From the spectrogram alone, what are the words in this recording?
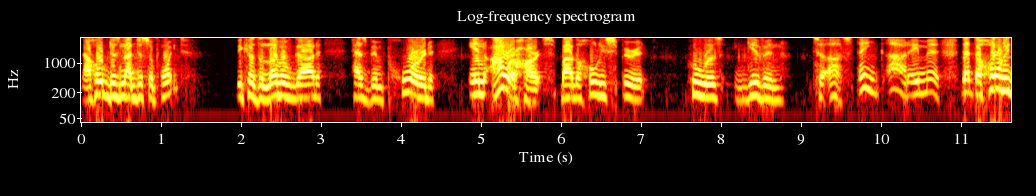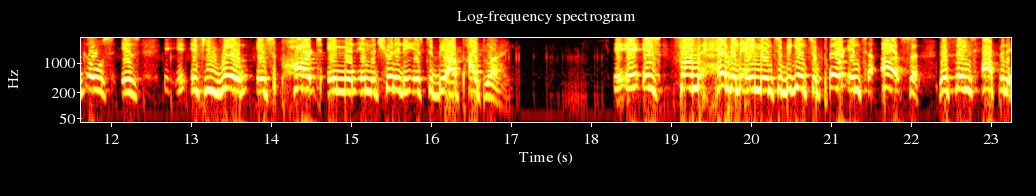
Now, hope does not disappoint because the love of God has been poured in our hearts by the Holy Spirit who was given to us. Thank God, amen, that the Holy Ghost is, if you will, is part, amen, in the Trinity, is to be our pipeline it is from heaven, amen, to begin to pour into us the things happening,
